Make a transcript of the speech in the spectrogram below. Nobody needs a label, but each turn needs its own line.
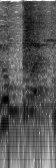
What?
